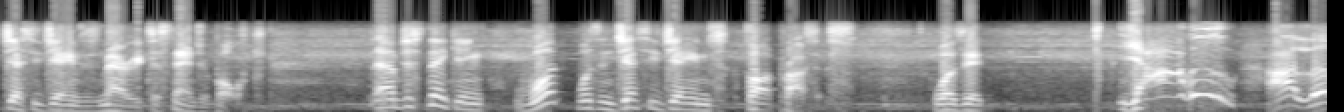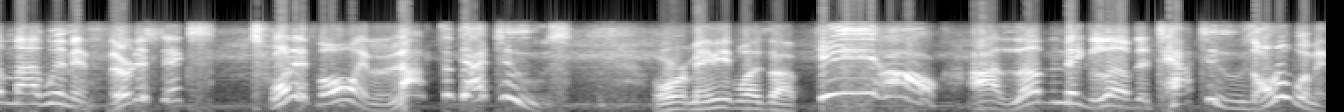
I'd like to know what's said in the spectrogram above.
Jesse James is married to Sandra Bullock. Now I'm just thinking, what was in Jesse James' thought process? Was it, Yahoo! I love my women 36, 24, and lots of tattoos. Or maybe it was, a hee-haw! I love to make love to tattoos on a woman.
